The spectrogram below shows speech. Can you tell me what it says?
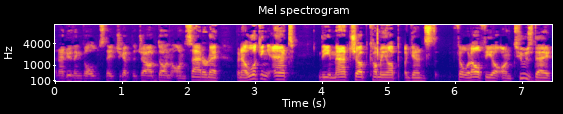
and I do think Golden State should get the job done on Saturday. But now looking at the matchup coming up against Philadelphia on Tuesday,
